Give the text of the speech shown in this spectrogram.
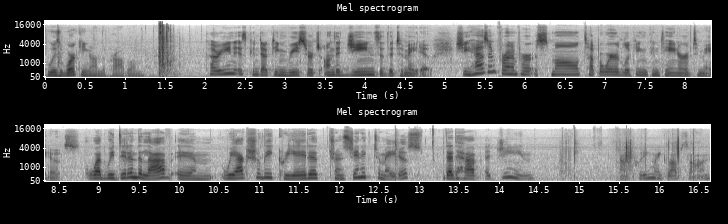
who is working on the problem. Karin is conducting research on the genes of the tomato. She has in front of her a small Tupperware looking container of tomatoes. What we did in the lab, um, we actually created transgenic tomatoes that have a gene. I'm putting my gloves on.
